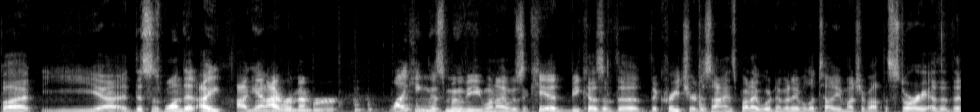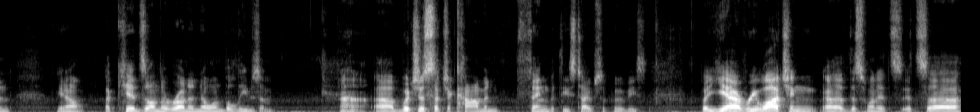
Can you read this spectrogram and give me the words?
but yeah, this is one that I again I remember liking this movie when I was a kid because of the the creature designs, but I wouldn't have been able to tell you much about the story other than you know a kid's on the run and no one believes him, Uh-huh. uh, which is such a common thing with these types of movies. But yeah, rewatching uh, this one, it's it's uh,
